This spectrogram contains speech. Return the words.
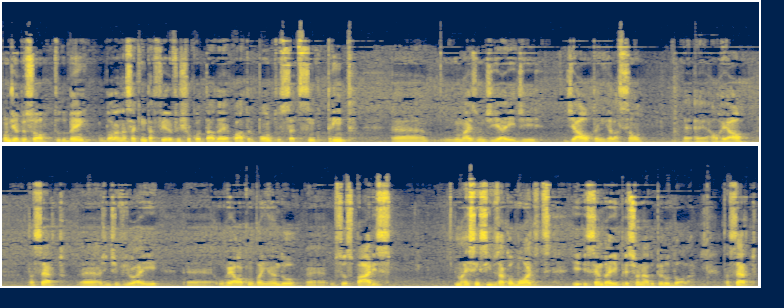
Bom dia pessoal, tudo bem? O dólar nessa quinta-feira fechou cotado aí a 4,7530, é, em mais um dia aí de, de alta em relação é, é, ao real, tá certo? A gente viu aí o real acompanhando os seus pares mais sensíveis a commodities e, e sendo aí pressionado pelo dólar, tá certo?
